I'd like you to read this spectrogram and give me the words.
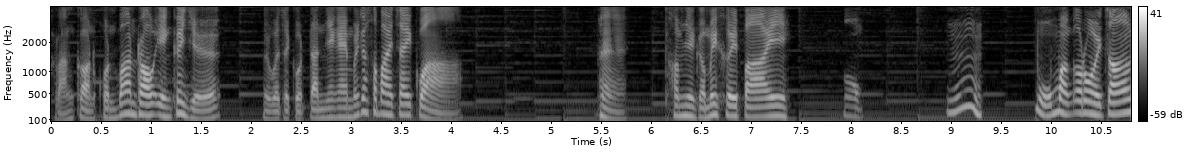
ครั้งก่อนคนบ้านเราเองก็เยอะ ไม่ว่าจะกดดันยังไงมันก็สบายใจกว่าแหมทำยังกับไม่เคยไปอบอืม หมูหมักอร่อยจัง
